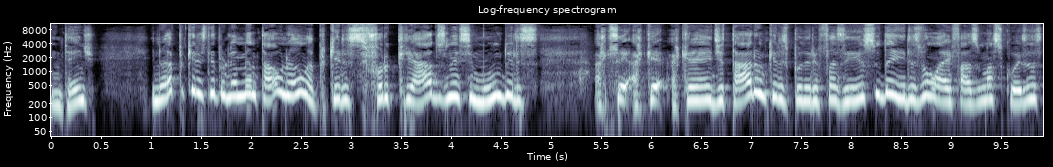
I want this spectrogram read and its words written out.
entende? E não é porque eles têm problema mental, não. É porque eles foram criados nesse mundo, eles acreditaram que eles poderiam fazer isso, daí eles vão lá e fazem umas coisas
